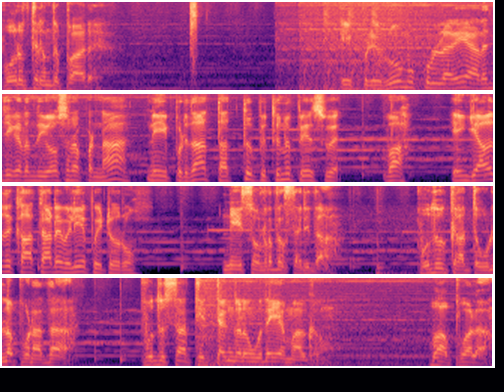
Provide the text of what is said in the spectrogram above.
பொறுத்திருந்து பாரு. இப்படி ரூமுக்குள்ளேயே அடைஞ்சு கிடந்து யோசனை பண்ணா நீ இப்படிதான் தத்து பித்துன்னு பேசுவ. வா எங்கேயாவது காத்தாட வெளியே போயிட்டு வருவோம். நீ சொல்றதும் சரிதான். புது காத்து உள்ள போனாதான் புதுசா திட்டங்களும் உதயமாகும். வா போலாம்.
